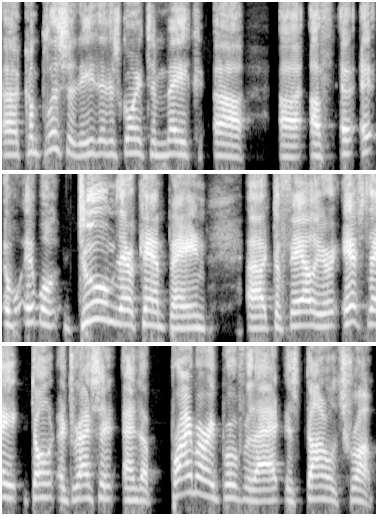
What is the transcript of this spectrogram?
uh, complicity that is going to make uh, uh, a, it, it, will doom their campaign uh, to failure if they don't address it. And the primary proof of that is Donald Trump.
